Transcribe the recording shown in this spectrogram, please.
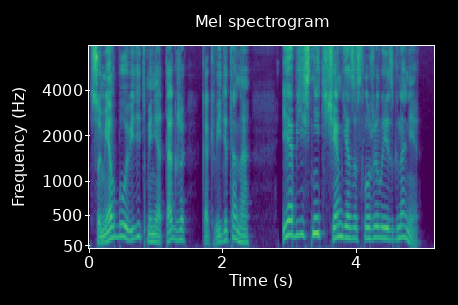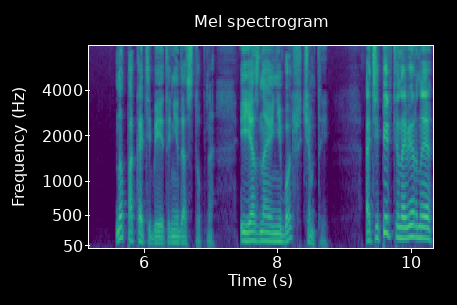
сумел бы увидеть меня так же, как видит она, и объяснить, чем я заслужила изгнание. Но пока тебе это недоступно, и я знаю не больше, чем ты. А теперь ты, наверное,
